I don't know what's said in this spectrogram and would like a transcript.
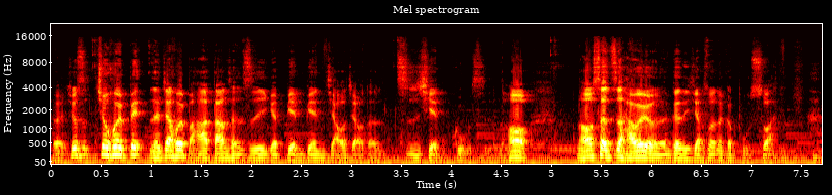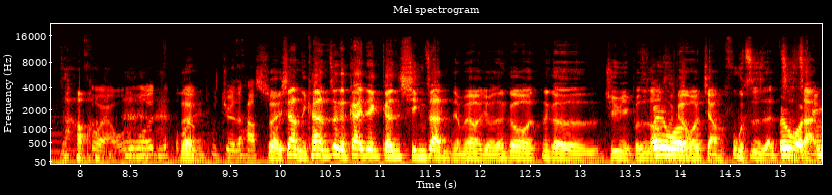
对，就是就会被人家会把它当成是一个边边角角的支线故事，然后然后甚至还会有人跟你讲说那个不算，知道吗？对啊，我我我也不觉得它算。对，像你看这个概念跟星战有没有？有人跟我那个 Jimmy 不是老是跟我讲复制人之战。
